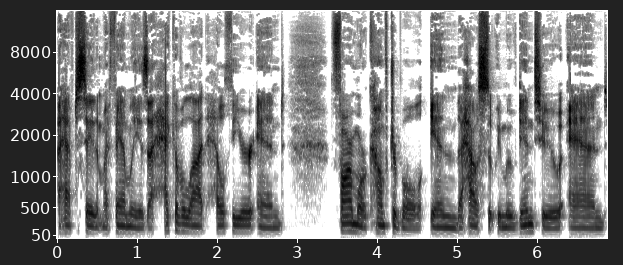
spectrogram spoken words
I have to say that my family is a heck of a lot healthier and far more comfortable in the house that we moved into. And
